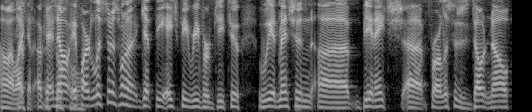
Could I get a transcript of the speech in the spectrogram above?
Oh, I like That's- it. Okay, that's so now if our listeners want to get the HP Reverb G2, we had mentioned uh, B&H uh, for our listeners who don't know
